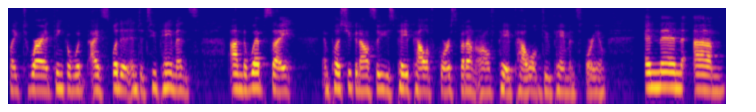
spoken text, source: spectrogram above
like to where I think I would, I split it into two payments on the website and plus you can also use PayPal, of course, but I don't know if PayPal will do payments for you. And then um,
